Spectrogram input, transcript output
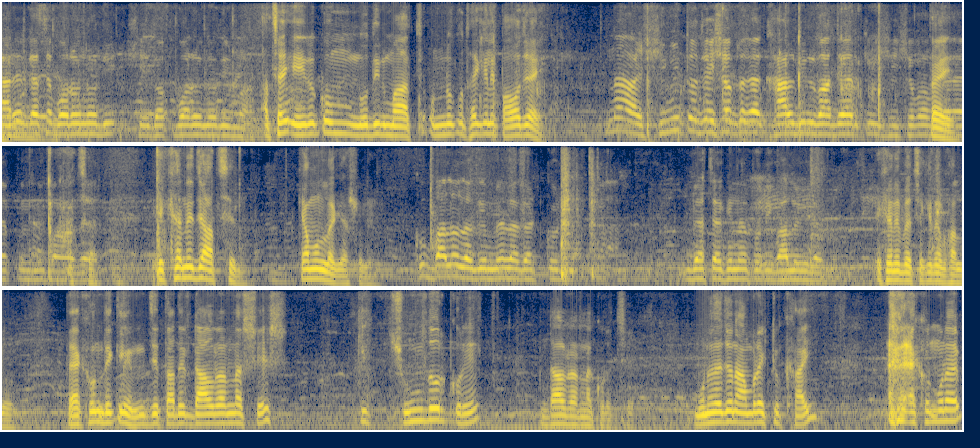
ধারের কাছে বড় নদী সেই বড় নদীর মাছ। আচ্ছা এইরকম নদীর মাছ অন্য কোথায় গেলে পাওয়া যায়? না সীমিত যেসব জায়গায় খাল বিল বাদে আর কি সেই সব পাওয়া আচ্ছা। যায় এখানে যে আছেন কেমন লাগে আসলে? খুব ভালো লাগে মেলাঘাট করি বেচা কিনা করি ভালোই লাগে। এখানে বেচা কিনা ভালো। তো এখন দেখলেন যে তাদের ডাল রান্না শেষ। কি সুন্দর করে ডাল রান্না করেছে। মনে হয় যেন আমরা একটু খাই। এখন মনে হয়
